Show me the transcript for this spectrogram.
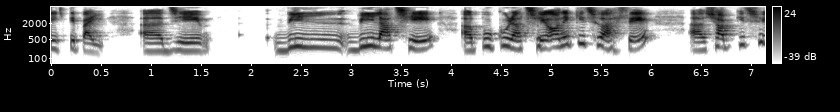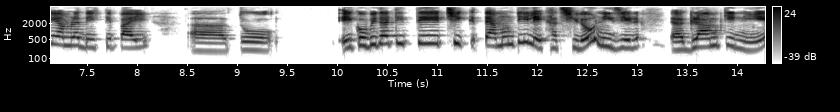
দেখতে পাই যে বিল বিল আছে পুকুর আছে, অনেক কিছু আছে সবকিছুই আমরা দেখতে পাই তো এই কবিতাটিতে ঠিক তেমনটি লেখা ছিল নিজের গ্রামকে নিয়ে।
